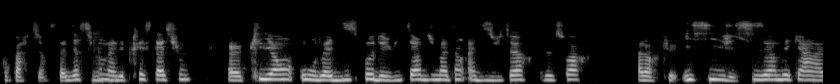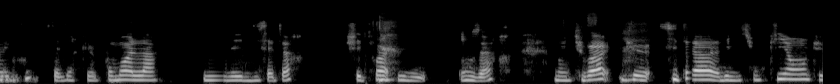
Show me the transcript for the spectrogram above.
pour partir. C'est-à-dire, si on a mhm. des prestations euh, clients où on doit être dispo de 8h du matin à 18h le soir, alors que ici, j'ai 6 heures d'écart avec vous. C'est-à-dire que pour moi, là, il est 17h. Chez toi, il est 11 heures. Donc, tu vois, que si tu as des missions clients, que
